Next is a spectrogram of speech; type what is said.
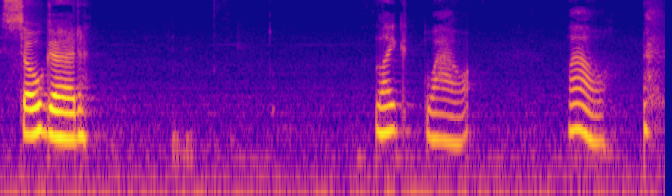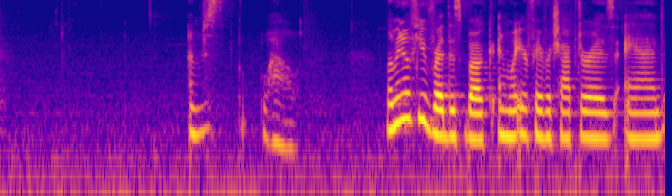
so good. Like, wow. Wow. I'm just, wow. Let me know if you've read this book and what your favorite chapter is. And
